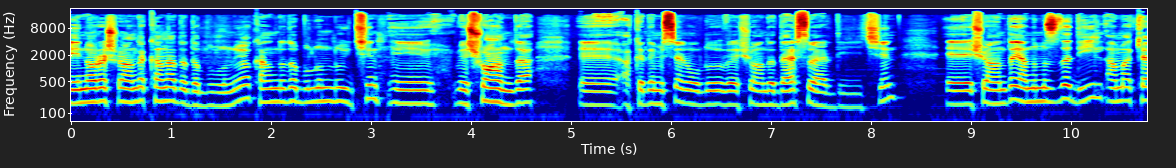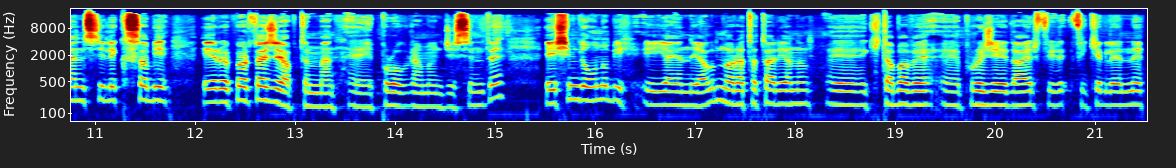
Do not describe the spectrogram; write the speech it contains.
E, Nora şu anda Kanada'da bulunuyor. Kanada'da bulunduğu için e, ve şu anda e, akademisyen olduğu ve şu anda ders verdiği için e, şu anda yanımızda değil ama kendisiyle kısa bir e, röportaj yaptım ben e, program öncesinde. E, şimdi onu bir e, yayınlayalım. Nora Tataryan'ın e, kitaba ve e, projeye dair fikirlerini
